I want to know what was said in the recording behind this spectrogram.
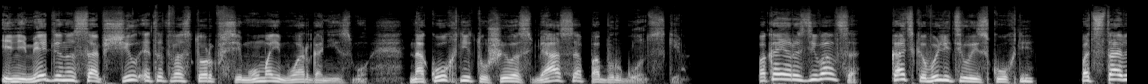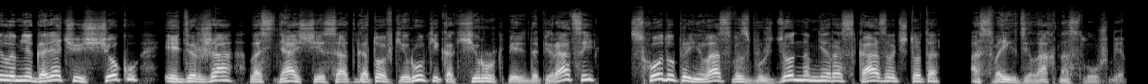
и немедленно сообщил этот восторг всему моему организму. На кухне тушилось мясо по-бургундски. Пока я раздевался, Катька вылетела из кухни, подставила мне горячую щеку и, держа лоснящиеся от готовки руки, как хирург перед операцией, сходу принялась возбужденно мне рассказывать что-то о своих делах на службе.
